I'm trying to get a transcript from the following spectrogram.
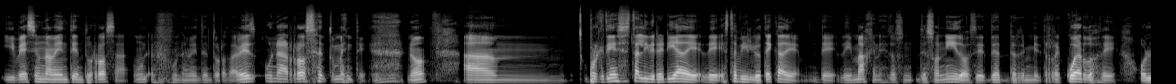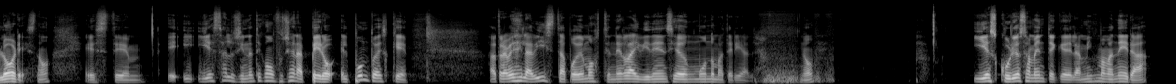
y ves una mente en tu rosa, una mente en tu rosa, ves una rosa en tu mente, ¿no? porque tienes esta librería de, esta biblioteca de, de, imágenes, de sonidos, de, recuerdos, de olores, ¿no? Este, y, y es alucinante cómo funciona, pero el punto es que a través de la vista podemos tener la evidencia de un mundo material, ¿no? Y es curiosamente que de la misma manera,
